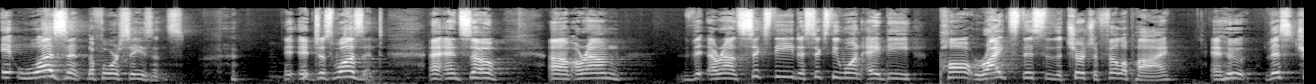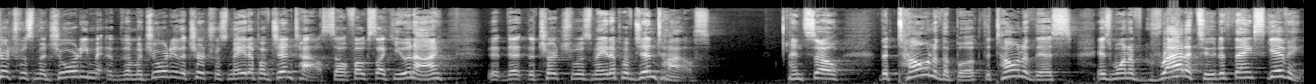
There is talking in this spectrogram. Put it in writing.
it wasn't the Four Seasons. it, it, just wasn't. And so um, around, the, around 60 to 61 AD, Paul writes this to the church of Philippi, and who this church was majority, the majority of the church was made up of Gentiles. So, folks like you and I, the, the church was made up of Gentiles. And so, the tone of the book, the tone of this, is one of gratitude to thanksgiving.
